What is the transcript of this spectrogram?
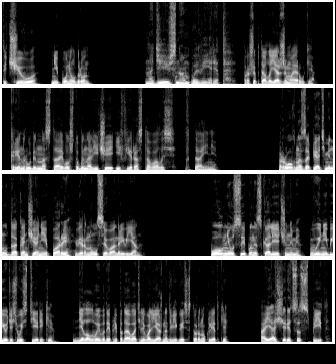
«Ты чего?» — не понял Грон. «Надеюсь, нам поверят», — прошептала я, сжимая руки. Крен Рубин настаивал, чтобы наличие эфира оставалось в тайне. Ровно за пять минут до окончания пары вернулся Ван Ривьян. «Пол не усыпан искалеченными, вы не бьетесь в истерике», — делал выводы преподаватель, вальяжно двигаясь в сторону клетки. «А ящерица спит,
